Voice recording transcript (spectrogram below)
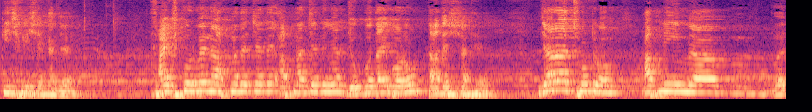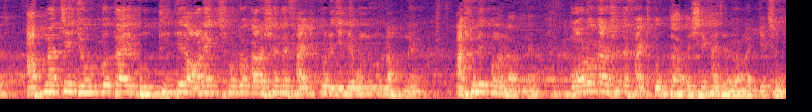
কিছুই শেখা যায়। ফাইট করবেন আপনাদের চাইতে, আপনার চাইতে যারা যোগ্যতায় বড়, তাদের সাথে। যারা ছোট, আপনি আপনার যে যোগ্যতায়, বুদ্ধিতে অনেক ছোট কারোর সাথে ফাইট করে জিতে কোনো লাভ নেই। আসলে কোনো লাভ নেই। বড় কারোর সাথে ফাইট করতে হবে, শেখা যাবে অনেক কিছু।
